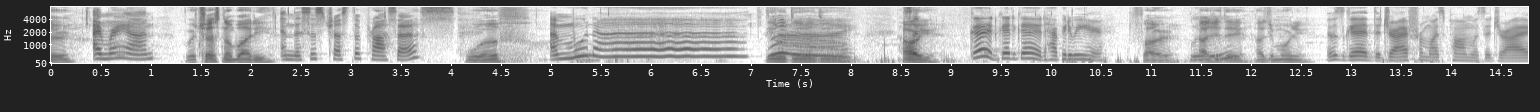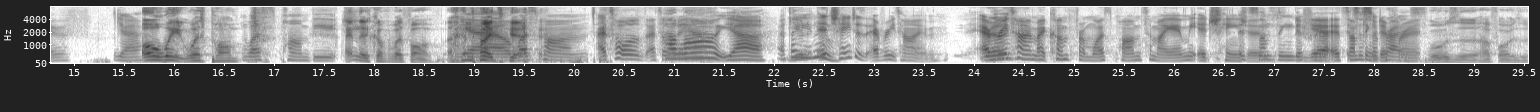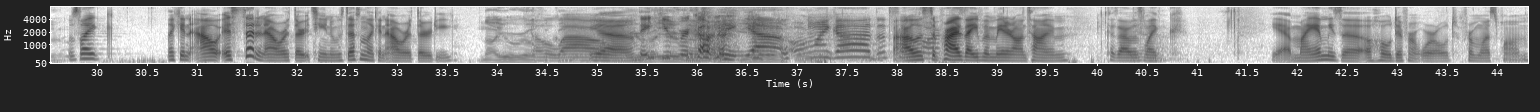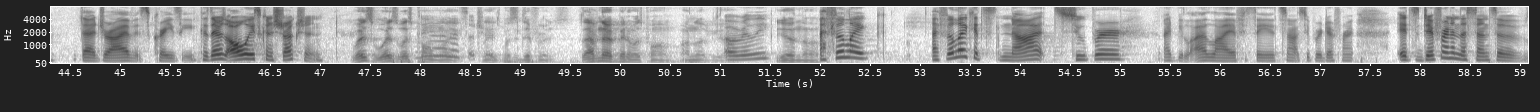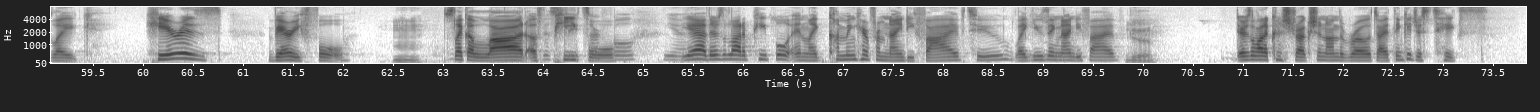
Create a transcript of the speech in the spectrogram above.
Lester. I'm Rayan, We trust nobody. and this is Trust the Process. Woof. I'm Muna. Deal, deal, deal. Hi. How So- are you? Good, good, good. Happy to be here. Fire. How's your day? How's your morning? It was good. The drive from West Palm was a drive. Yeah. Oh wait, West Palm. West Palm Beach. I didn't know you come from West Palm. I had yeah, no idea. West Palm. I told, I told How Ayan, long? Yeah. I thought you- you, knew. it changes every time. Every Really? time I come from West Palm to Miami, it changes. It's something Yeah, different. it's It's something surprise. different. What was the? How far was it? It was like, like an hour. It said an hour thirteen. It was definitely like an hour thirty. Nah, you were real. Oh coming. wow. Yeah. You're Thank re- you for real Yeah. Oh, coming. Yeah. Oh my God. That's. So I was far. surprised I even made it on time because I was Yeah. like, yeah, Miami's a, a whole different world from West Palm. That drive is crazy because there's always construction. Where's Where's West Palm Yeah, like? so like? What's the difference? 'Cause I've never been to West Palm. I don't know if you. Oh really? Yeah, no. I feel like I feel like it's not super. I'd be I lie if I say it's not super different. It's different in the sense of like here is very full. Mm. It's like a lot of The streets are people. full. Yeah. Yeah, there's a lot of people and like coming here from 95 too, like using Mhm. 95. Yeah. There's a lot of construction on the road, so I think it just takes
